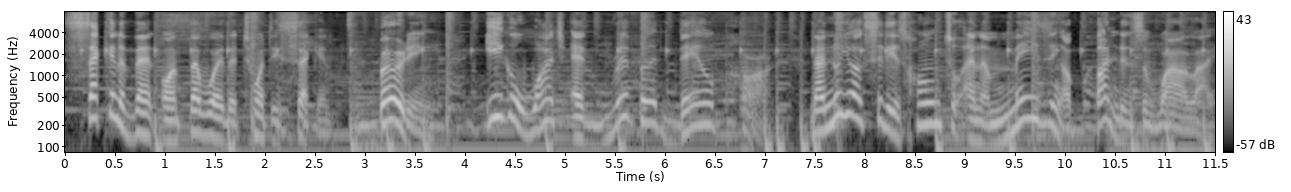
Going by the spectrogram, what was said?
Second event on February the 22nd Birding Eagle Watch at Riverdale Park. Now, New York City is home to an amazing abundance of wildlife.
